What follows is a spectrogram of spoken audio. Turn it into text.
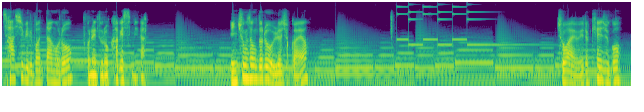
41번 땅으로 보내도록 하겠습니다. 민충성도를 올려줄까요? 좋아요. 이렇게 해주고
